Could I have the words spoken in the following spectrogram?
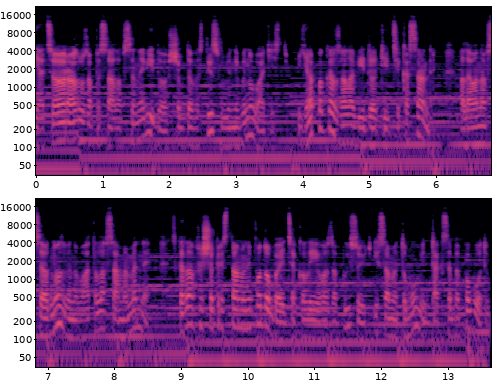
я цього разу записала все на відео, щоб довести свою невинуватість. Я показала відео тітці Касандрі, але вона все одно звинуватила саме мене, сказавши, що Трістану не подобається, коли його записують, і саме тому він так себе поводив.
